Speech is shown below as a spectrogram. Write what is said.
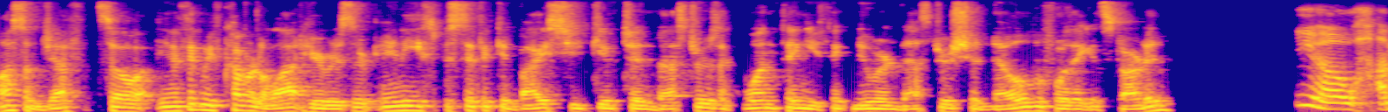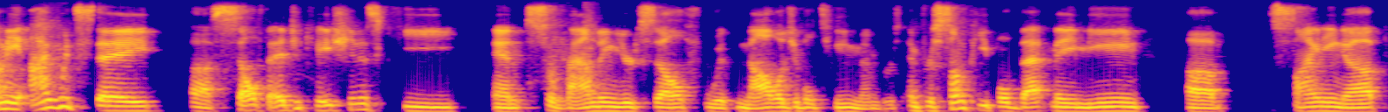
awesome jeff. So you know, i think we've covered a lot here is there any specific advice you'd give to investors? Like one thing you think newer investors should know before they get started? You know i mean i would say uh, self-education is key and surrounding yourself with knowledgeable team members. And for some people that may mean uh, signing up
